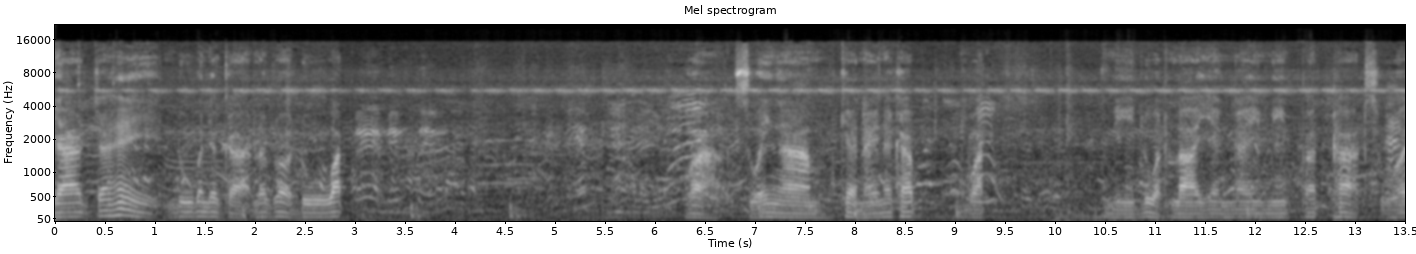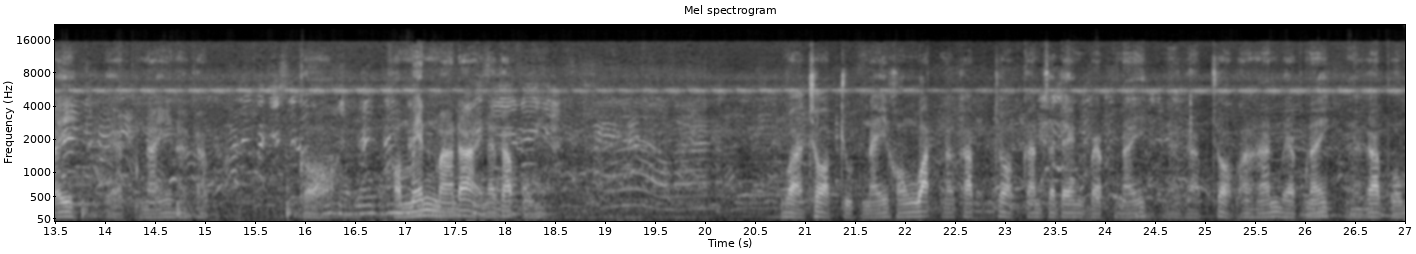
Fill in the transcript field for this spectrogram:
อยากจะให้ดูบรรยากาศแล้วก็ดูวัด ว่าสวยงามแค่ไหนนะครับ วัดมีลวดลายยังไงมีพระธาตุสวยแบบไหนนะครับ ก็คอมเมนต์มาได้นะครับผม ว่าชอบจุดไหนของวัดนะครับ ชอบการแสดงแบบไหนนะครับ ชอบอาหารแบบไหนนะครับผม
